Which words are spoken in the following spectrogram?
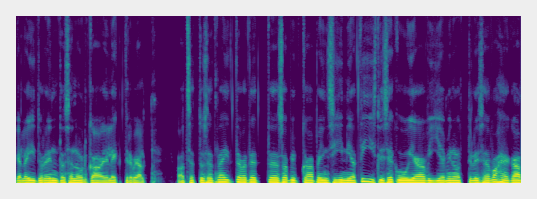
ja leiduri enda sõnul ka elektri pealt katsetused näitavad, et sobib ka bensiini ja diisli segu ja viieminutilise vahega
